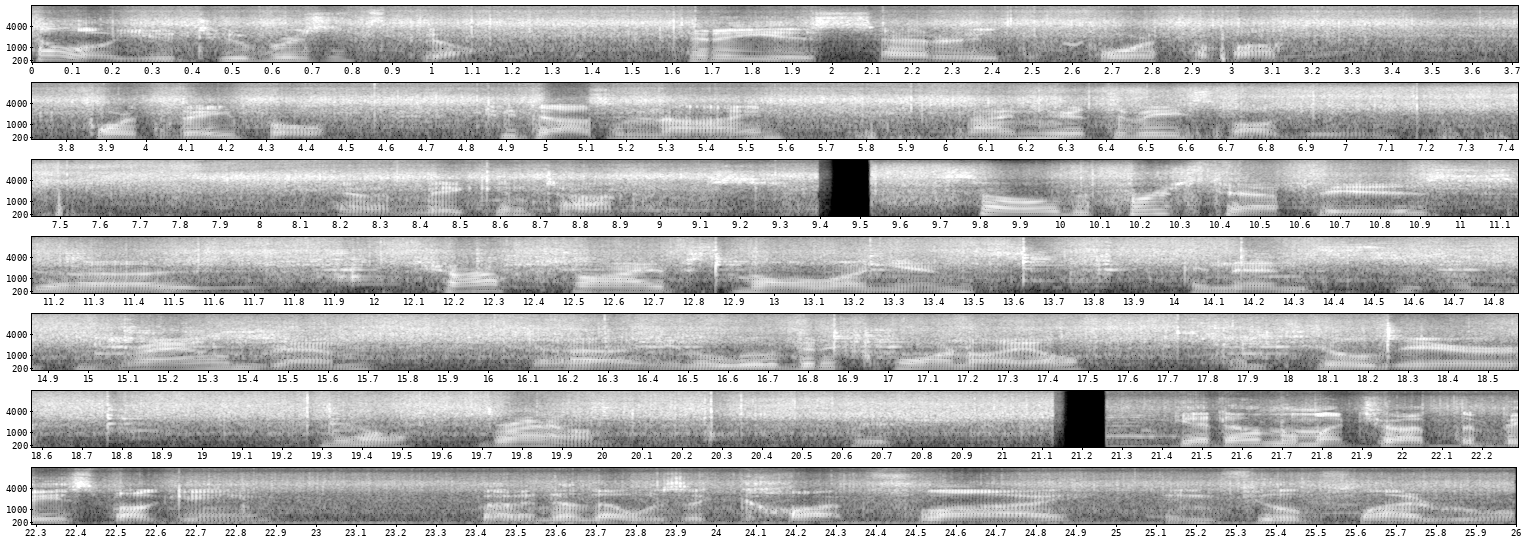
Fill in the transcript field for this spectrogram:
Hello YouTubers, it's Bill. Today is Saturday the 4th of, 4th of April 2009 and I'm here at the baseball game and I'm making tacos. So the first step is uh, chop five small onions and then brown them uh, in a little bit of corn oil until they're, you know, brown-ish. Yeah, I don't know much about the baseball game, but I know that was a caught fly, infield fly rule.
